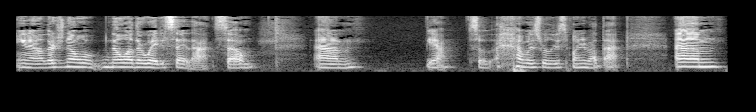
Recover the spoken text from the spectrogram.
you know? There's no no other way to say that. So um yeah. So i was really disappointed about that. Um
